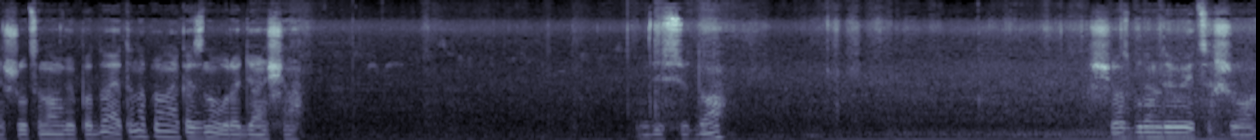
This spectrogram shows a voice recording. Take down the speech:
І що це нам випадає? Та напевно якась знову радянщина. Іди сюди. Зараз будемо дивитися, що.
